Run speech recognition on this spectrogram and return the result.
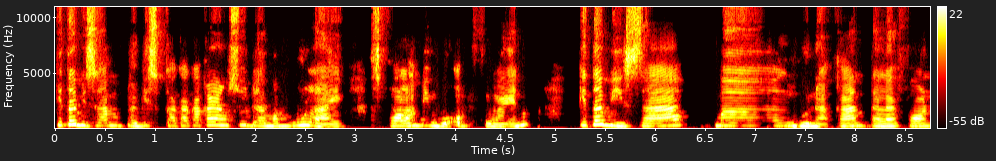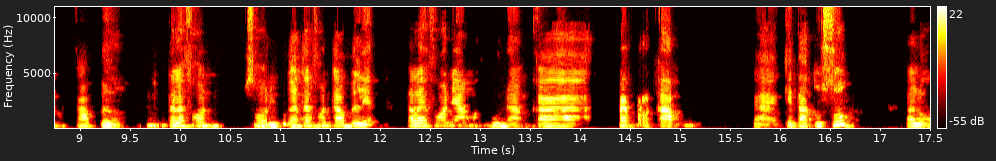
kita bisa bagi kakak-kakak yang sudah memulai sekolah minggu offline, kita bisa menggunakan telepon kabel. Telepon, sorry, bukan telepon kabel ya. Telepon yang menggunakan paper cup. Nah, kita tusuk lalu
